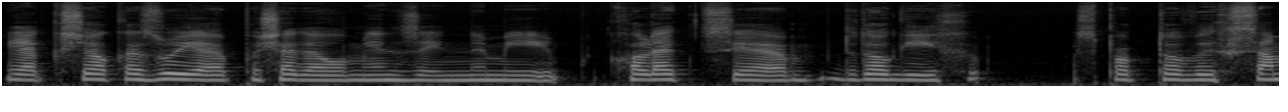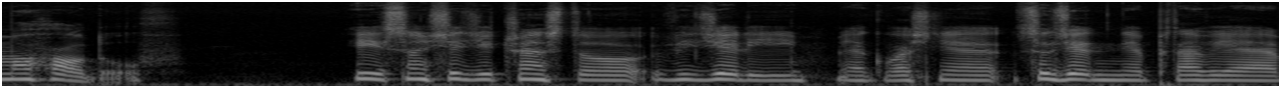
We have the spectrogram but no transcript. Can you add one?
Jak się okazuje, posiadał m.in. kolekcję drogich sportowych samochodów. I sąsiedzi często widzieli, jak właśnie codziennie prawie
